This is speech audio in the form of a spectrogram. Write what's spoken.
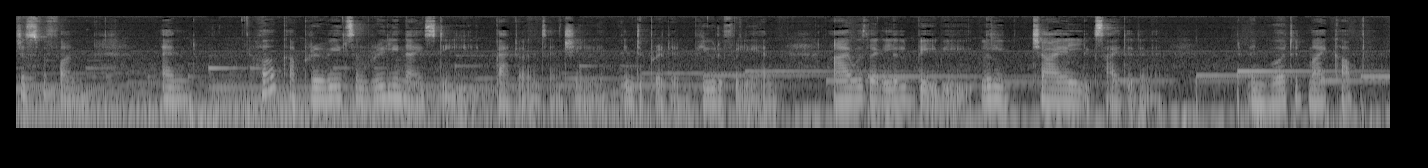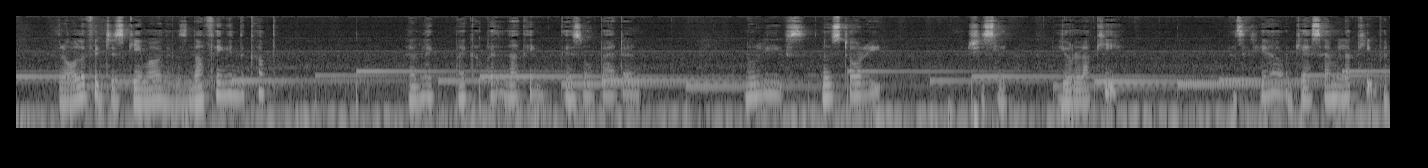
just for fun. And her cup revealed some really nice tea patterns, and she interpreted beautifully. And I was like a little baby, little child, excited, and I inverted my cup, and all of it just came out. There was nothing in the cup. I'm like, my cup has nothing. There's no pattern, no leaves, no story. She's like, You're lucky. I said, Yeah, I guess I'm lucky, but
